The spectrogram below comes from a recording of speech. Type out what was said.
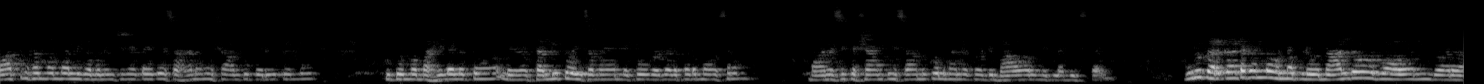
మాతృ సంబంధాన్ని గమనించినట్టయితే సహనము శాంతి పెరుగుతుంది. కుటుంబ మహిళలతో లేదా తల్లితో ఈ సమయాన్ని ఎక్కువగా గడపడం అవసరం. మానసిక శాంతి సానుకూలమైనటువంటి భావాలు మీకు లభిస్తాయి. గురు కర్కాటకంలో ఉన్నప్పుడు నాలుగవ భావం ద్వారా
